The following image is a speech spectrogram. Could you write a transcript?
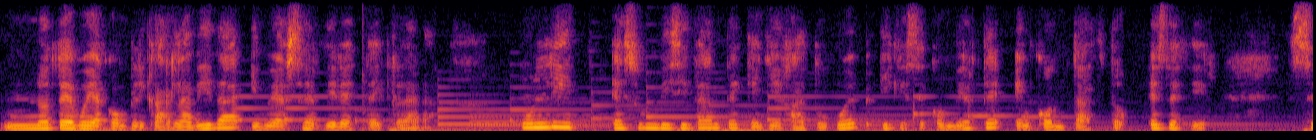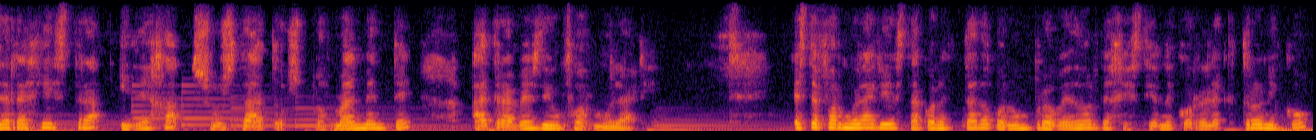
no te voy a complicar la vida y voy a ser directa y clara. Un lead es un visitante que llega a tu web y que se convierte en contacto, es decir, se registra y deja sus datos, normalmente a través de un formulario. Este formulario está conectado con un proveedor de gestión de correo electrónico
